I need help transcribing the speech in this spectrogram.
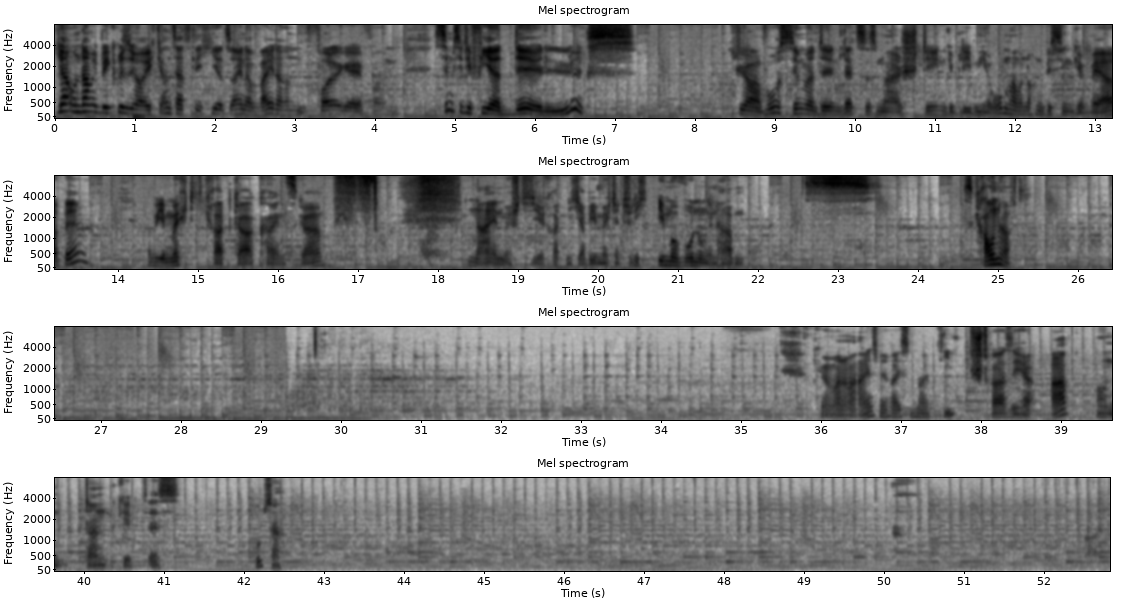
Ja, und damit begrüße ich euch ganz herzlich hier zu einer weiteren Folge von SimCity 4 Deluxe. Ja, wo sind wir denn letztes Mal stehen geblieben? Hier oben haben wir noch ein bisschen Gewerbe. Aber ihr möchtet gerade gar keins, gell? Nein, möchtet ihr gerade nicht. Aber ihr möchtet natürlich immer Wohnungen haben. Das ist grauenhaft. Okay, wir mal eins. Wir reißen mal die Straße hier ab. Und dann gibt es... Upsa.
